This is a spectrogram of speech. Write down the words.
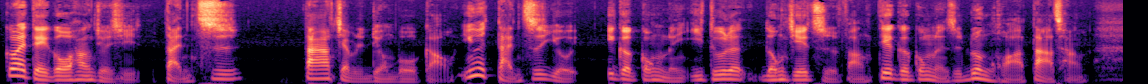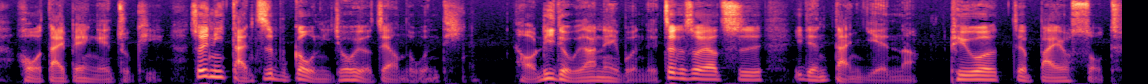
各位第五项就是胆汁。大家讲的量不高，因为胆汁有一个功能，一度的溶解脂肪；第二个功能是润滑大肠和带便给出去。所以你胆汁不够，你就会有这样的问题。好，你得维他内问题，这个时候要吃一点胆盐呐，pure 这 bio salt。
